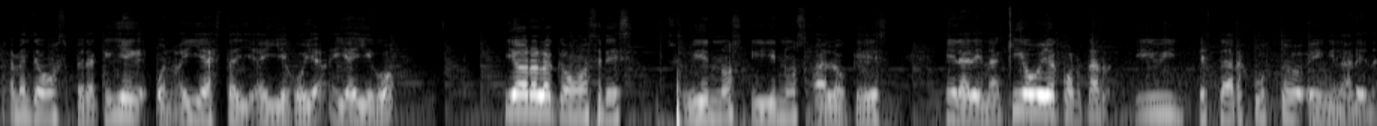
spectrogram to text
Solamente vamos a esperar que llegue. Bueno, ahí ya está, ahí llegó ya, ya llegó. Y ahora lo que vamos a hacer es subirnos e irnos a lo que es el arena. Aquí voy a cortar y estar justo en el arena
